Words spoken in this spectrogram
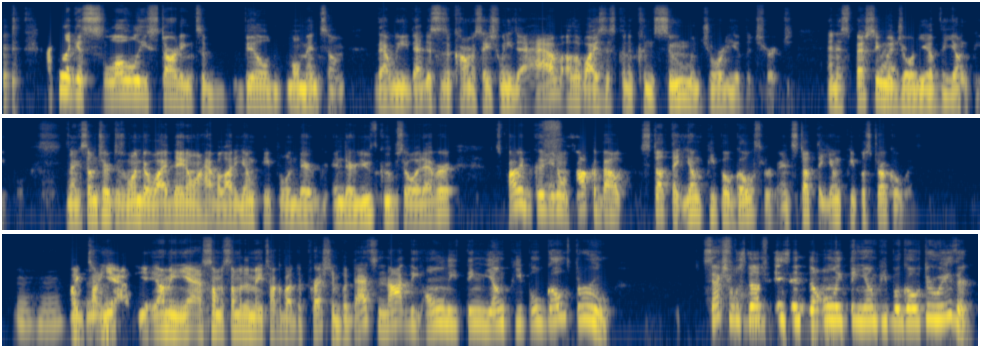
I feel like it's slowly starting to build momentum that we that this is a conversation we need to have. Otherwise, it's going to consume majority of the church, and especially Right. majority of the young people. Like some churches wonder why they don't have a lot of young people in their in their youth groups or whatever. It's probably because you don't talk about stuff that young people go through and stuff that young people struggle with. Mhm. Like, so- Mhm. yeah, yeah, I mean, yeah, some some of them may talk about depression, but that's not the only thing young people go through. Sexual stuff isn't the only thing young people go through either.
